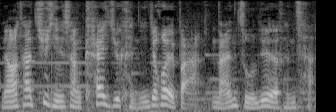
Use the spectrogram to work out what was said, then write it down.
然后它剧情上开局肯定就会把男主虐得很惨。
